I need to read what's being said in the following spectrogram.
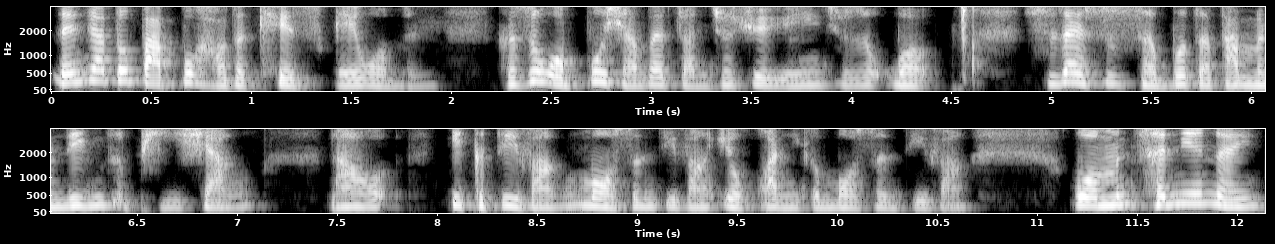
人家都把不好的 case 给我们，可是我不想再转出去的原因就是我实在是舍不得他们拎着皮箱，然后一个地方陌生地方又换一个陌生地方。我们成年人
